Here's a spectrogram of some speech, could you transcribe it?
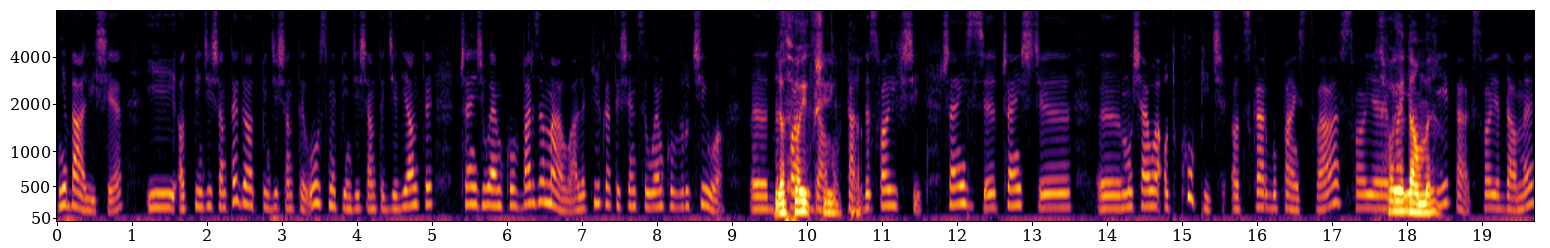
Nie bali się i od 50, od 58, 59 część Łemków, bardzo mało, ale kilka tysięcy Łemków wróciło y, do, Do swoich, swoich wsi, domów. Tak, tak. do swoich wsi. Część, y, część musiała odkupić od Skarbu Państwa swoje, Swoje domy. majątki, Tak, swoje domy.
